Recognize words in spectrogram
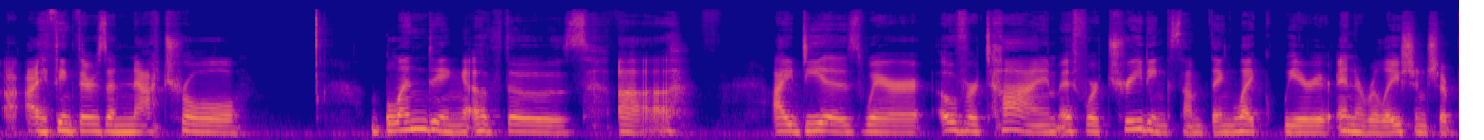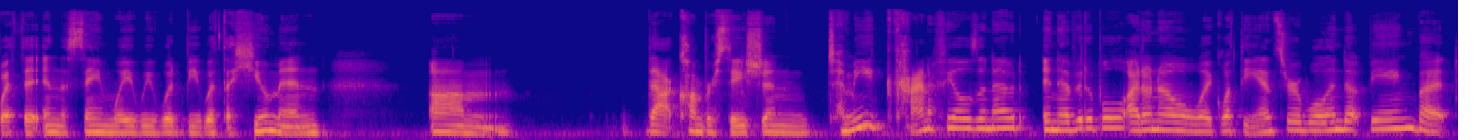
I think there's a natural blending of those uh, ideas where over time, if we're treating something like we're in a relationship with it in the same way we would be with a human, um, that conversation to me kind of feels ine- inevitable. I don't know like what the answer will end up being, but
